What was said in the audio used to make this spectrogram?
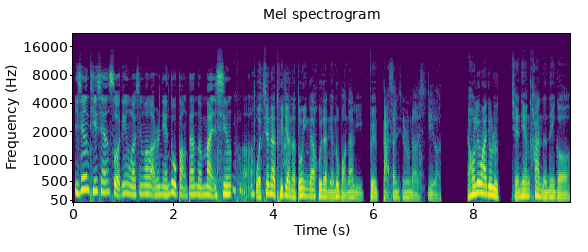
已经提前锁定了星光老师年度榜单的满星啊。我现在推荐的都应该会在年度榜单里被打三星的戏了。然后另外就是前天看的那个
